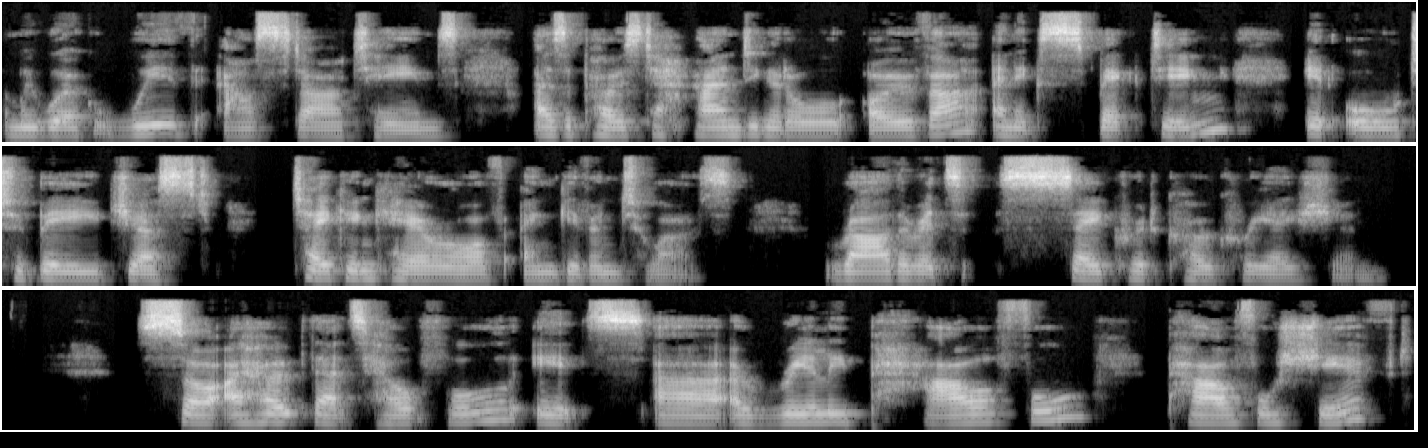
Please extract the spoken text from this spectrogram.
and we work with our star teams as opposed to handing it all over and expecting it all to be just taken care of and given to us. Rather, it's sacred co creation. So I hope that's helpful. It's uh, a really powerful, powerful shift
